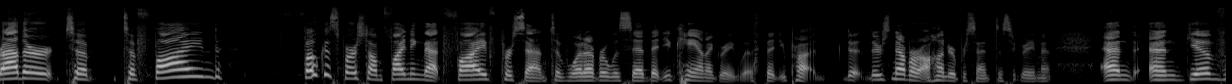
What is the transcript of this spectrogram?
rather to to find focus first on finding that 5% of whatever was said that you can agree with that you pro- there's never a 100% disagreement and and give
